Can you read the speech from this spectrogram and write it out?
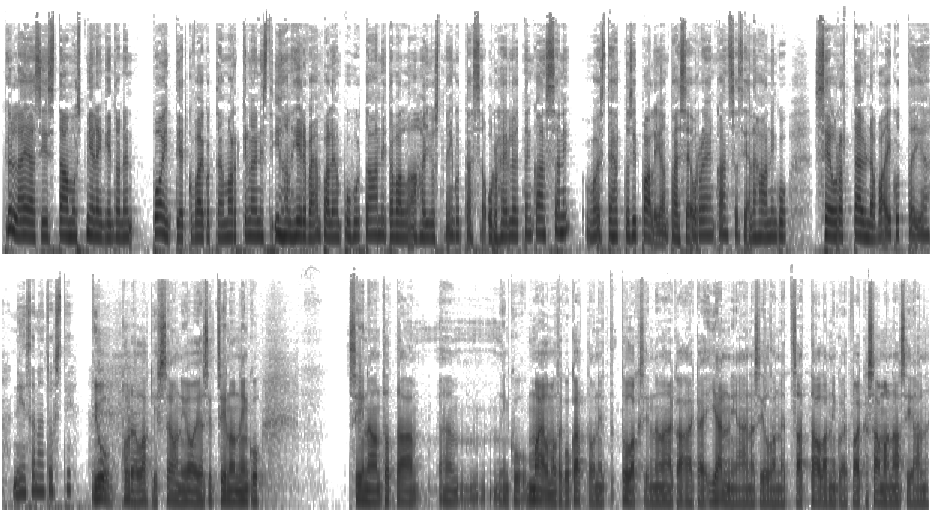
Kyllä, ja siis tämä on minusta mielenkiintoinen pointti, että kun vaikuttajamarkkinoinnista ihan hirveän paljon puhutaan, niin tavallaan just niin kuin tässä urheilijoiden kanssa niin voisi tehdä tosi paljon, tai seurojen kanssa. Siellähän on niin kuin seurat täynnä vaikuttajia niin sanotusti. Joo, todellakin se on joo. Ja sitten siinä on, niin kuin, siinä on tota, niin kuin maailmalta, kun katsoo niitä tuloksia, niin on aika, aika jänniä aina silloin, että saattaa olla, niin kuin, että vaikka saman asian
